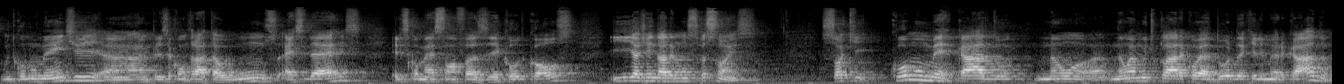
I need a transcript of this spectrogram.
muito comumente, a empresa contrata alguns SDRs, eles começam a fazer cold calls e agendar demonstrações. Só que como o mercado não, não é muito claro qual é a dor daquele mercado,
